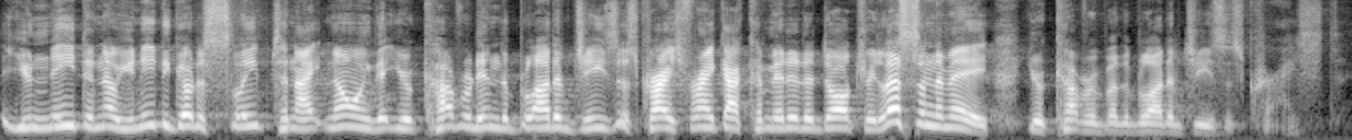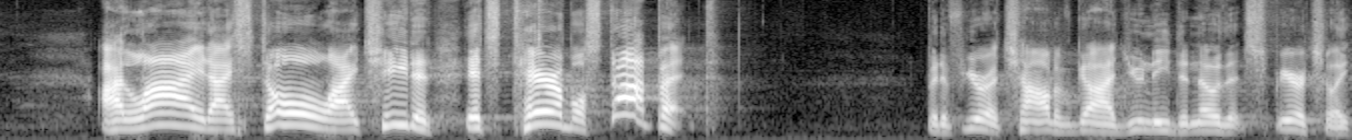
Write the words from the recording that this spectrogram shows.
you need to know, you need to go to sleep tonight knowing that you're covered in the blood of Jesus Christ. Frank, I committed adultery. Listen to me. You're covered by the blood of Jesus Christ. I lied, I stole, I cheated. It's terrible. Stop it. But if you're a child of God, you need to know that spiritually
